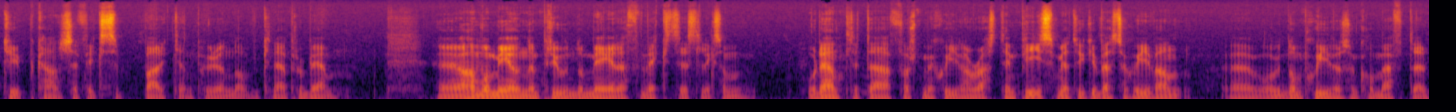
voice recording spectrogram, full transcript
typ kanske fick sparken på grund av knäproblem. Uh, han var med under en period då Megadeth växtes liksom ordentligt där, först med skivan Rust in Peace som jag tycker är bästa skivan uh, och de skivor som kom efter.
